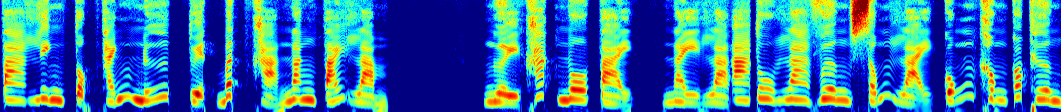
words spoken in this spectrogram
ta linh tục thánh nữ tuyệt bất khả năng tái làm. Người khác nô tài, này là A-tu-la vương sống lại cũng không có thương.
